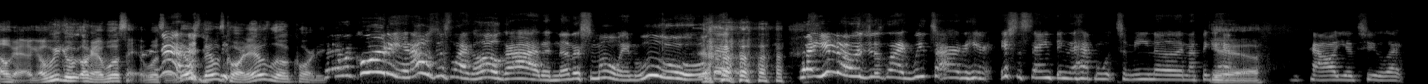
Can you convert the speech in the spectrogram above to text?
Okay, okay, we go, okay, we'll say it. We'll say it. Was, it was corny. It was a little corny. They were corny, and I was just like, oh god, another Samoan. Ooh, okay. but you know, it's just like we tired of hearing. It's the same thing that happened with Tamina, and I think it yeah. happened with Natalya too. Like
